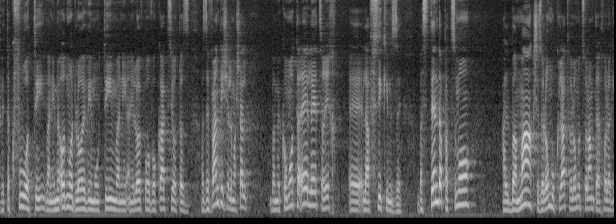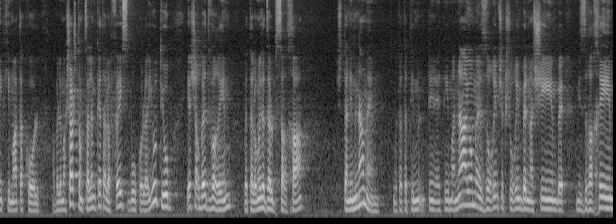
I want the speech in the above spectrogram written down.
ותקפו אותי, ואני מאוד מאוד לא אוהב עימותים, ואני אני לא אוהב פרובוקציות, אז, אז הבנתי שלמשל במקומות האלה צריך אה, להפסיק עם זה. בסטנדאפ עצמו, על במה, כשזה לא מוקלט ולא מצולם, אתה יכול להגיד כמעט הכל. אבל למשל, כשאתה מצלם קטע לפייסבוק או ליוטיוב, יש הרבה דברים, ואתה לומד את זה על בשרך, שאתה נמנע מהם. זאת אומרת, אתה תימנע היום מאזורים שקשורים בנשים, במזרחים,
